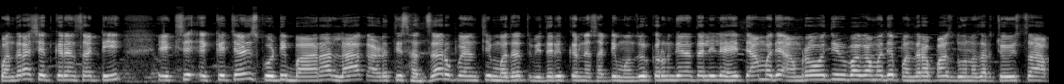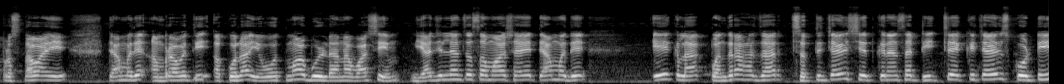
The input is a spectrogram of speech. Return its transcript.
पंधरा शेतकऱ्यांसाठी एकशे एक्केचाळीस कोटी बारा लाख अडतीस हजार रुपयांची मदत वितरित करण्यासाठी मंजूर करून देण्यात आलेली आहे. त्यामध्ये अमरावती विभागामध्ये पंधरा पाच दोन हजार चोवीसचा हा प्रस्ताव आहे. त्यामध्ये अमरावती अकोला यवतमाळ बुलढाणा वाशिम या जिल्ह्यांचा समावेश आहे. त्यामध्ये एक लाख पंधरा हजार सत्तेचाळीस शेतकऱ्यांसाठी एकशे एक्केचाळीस कोटी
